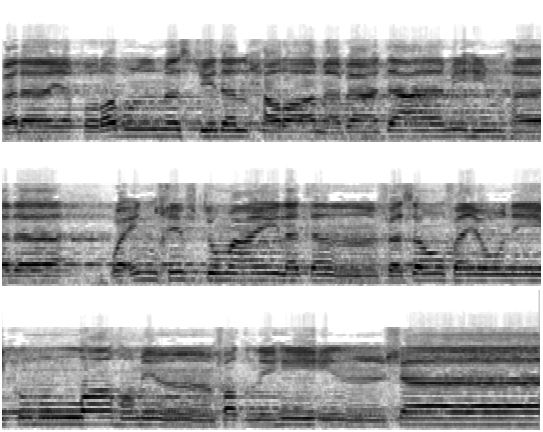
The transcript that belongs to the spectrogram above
فلا يقربوا المسجد الحرام بعد عامهم هذا وإن خفتم عيلة فسوف يغنيكم الله من فضله إن شاء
